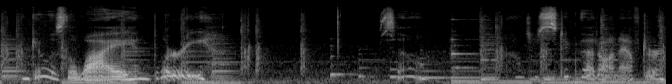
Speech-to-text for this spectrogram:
I think it was the Y and blurry. So I'll just stick that on after.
